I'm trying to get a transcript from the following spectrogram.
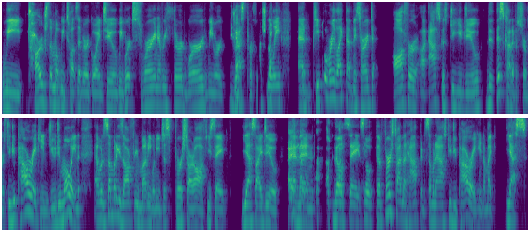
We charged them what we taught said we were going to. We weren't swearing every third word. We were dressed professionally, and people really liked that. And They started to offer uh, ask us do you do this kind of a service? Do you do power raking? Do you do mowing? And when somebody's offering you money when you just first start off you say yes i do. And then they'll say so the first time that happened someone asked you do power raking? I'm like yes.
